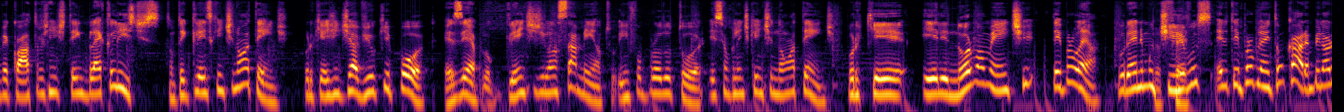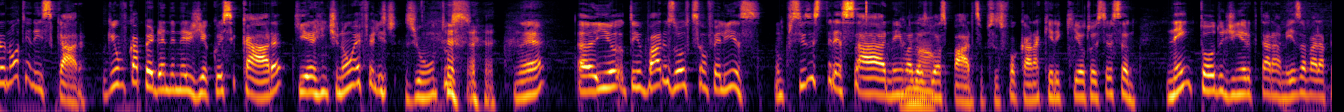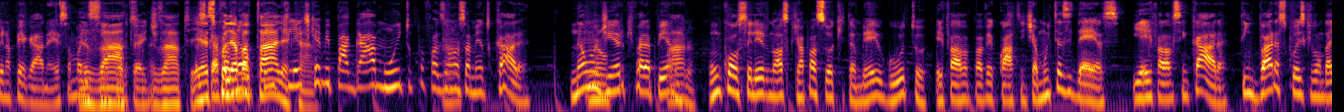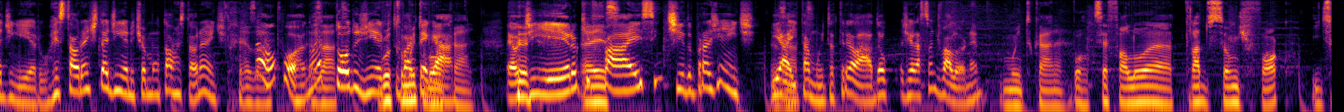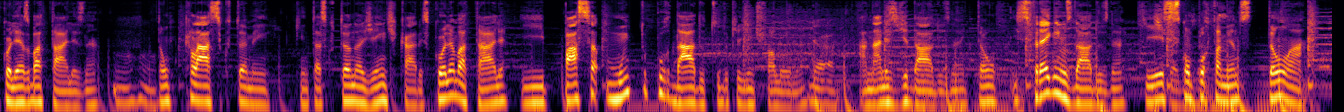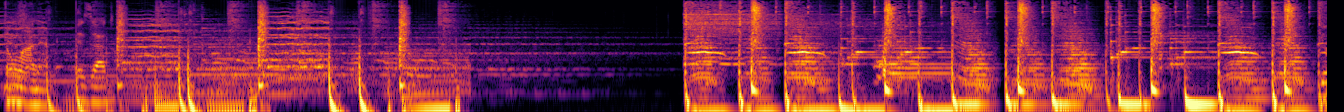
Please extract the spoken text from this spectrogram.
V4, a gente tem blacklists. Então, tem clientes que a gente não atende. Porque a gente já viu que, pô, exemplo, cliente de lançamento, infoprodutor, esse é um cliente que a gente não atende. Porque ele normalmente tem problema. Por N motivos, ele tem problema. Então, cara, é melhor eu não atender esse cara. Porque eu vou ficar perdendo energia com esse cara, que a gente não é feliz juntos, né? Ah, e eu tenho vários outros que são felizes. Não preciso estressar nenhuma das Animal. duas partes. Eu preciso focar naquele que eu tô estressando. Nem todo o dinheiro que tá na mesa vale a pena pegar, né? Essa é uma lição Exato, importante. exato. E é escolher a falam, "Não, batalha, Tem cliente cara. quer me pagar muito pra fazer um Ah. lançamento. Cara, não, é um Não. dinheiro que vale a pena. Claro. Um conselheiro nosso que já passou aqui também, o Guto, ele falava pra V4, a gente tinha muitas ideias. E aí ele falava assim, cara, tem várias coisas que vão dar dinheiro. O restaurante dá dinheiro, a gente vai montar um restaurante? Exato, Não, porra, não é exato. todo o dinheiro Guto que tu vai bom, pegar. cara. é o dinheiro que É faz sentido pra gente. E aí Exato. tá muito atrelado à geração de valor, né? Muito, cara. Porra, o que você falou é tradução de foco e de escolher as batalhas, né? Uhum. Então, clássico também. Quem tá escutando a gente, cara, escolha a batalha e passa muito por dado tudo que a gente falou, né? Análise de dados, né? Então, esfreguem os dados, né? Que esses Esfreguem os comportamentos estão lá. Estão lá, né? Exato.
